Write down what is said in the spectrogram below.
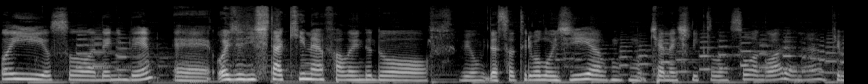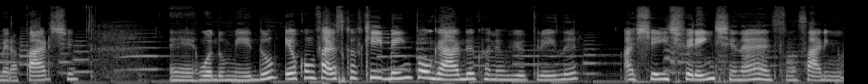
Oi, eu sou a Dani B. É, hoje a gente está aqui, né, falando do filme, dessa trilogia que a Netflix lançou agora, né, a primeira parte. É, Rua do Medo. Eu confesso que eu fiquei bem empolgada quando eu vi o trailer. Achei diferente, né? Eles lançarem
